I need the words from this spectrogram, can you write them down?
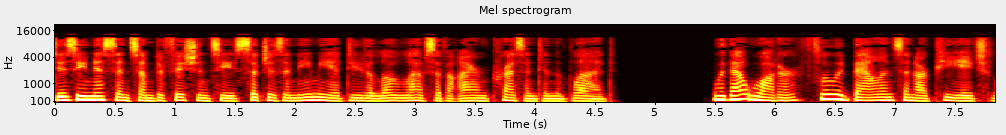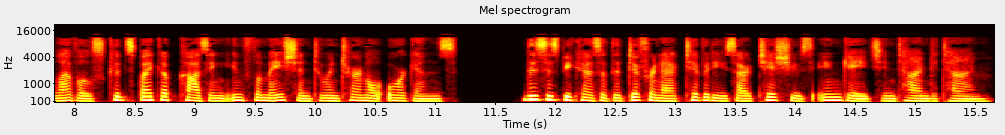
dizziness, and some deficiencies such as anemia due to low levels of iron present in the blood. Without water, fluid balance and our pH levels could spike up, causing inflammation to internal organs. This is because of the different activities our tissues engage in time to time.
